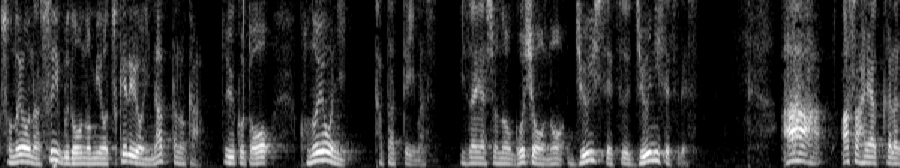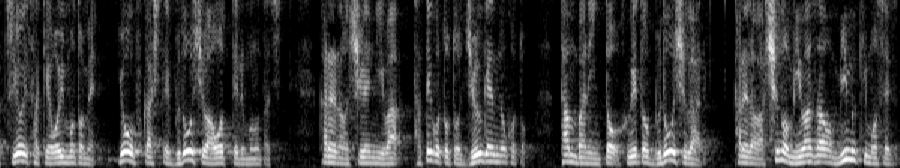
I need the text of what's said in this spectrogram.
そのような水ぶどうの実をつけるようになったのかということをこのように語っています。イザヤ書の5章の11節12節です。ああ朝早くから強い酒を追い求め夜を更かしてブドウ酒を煽っている者たち。彼らの主演には盾事と従言のことタンバリンと笛とブドウ酒がある。彼らは主の見業を見向きもせず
